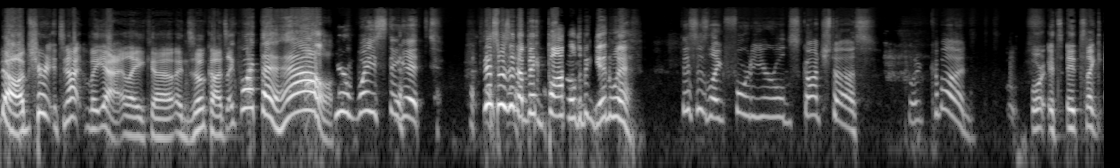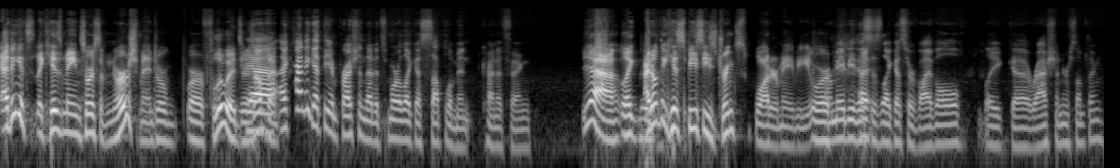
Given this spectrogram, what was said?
No, I'm sure it's not, but yeah, like uh and Zokan's like, what the hell? You're wasting it. This wasn't a big bottle to begin with. This is like 40 year old scotch to us. Like, come on. Or it's it's like I think it's like his main source of nourishment or or fluids or Yeah, something. I kind of get the impression that it's more like a supplement kind of thing. Yeah, like I don't think his species drinks water, maybe Or or maybe this is like a survival like uh, ration or something.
